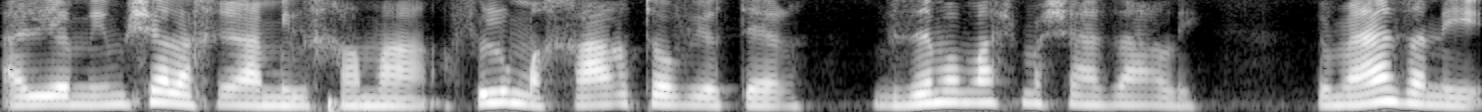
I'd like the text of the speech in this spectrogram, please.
על ימים של אחרי המלחמה, אפילו מחר טוב יותר, וזה ממש מה שעזר לי. ומאז אני,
